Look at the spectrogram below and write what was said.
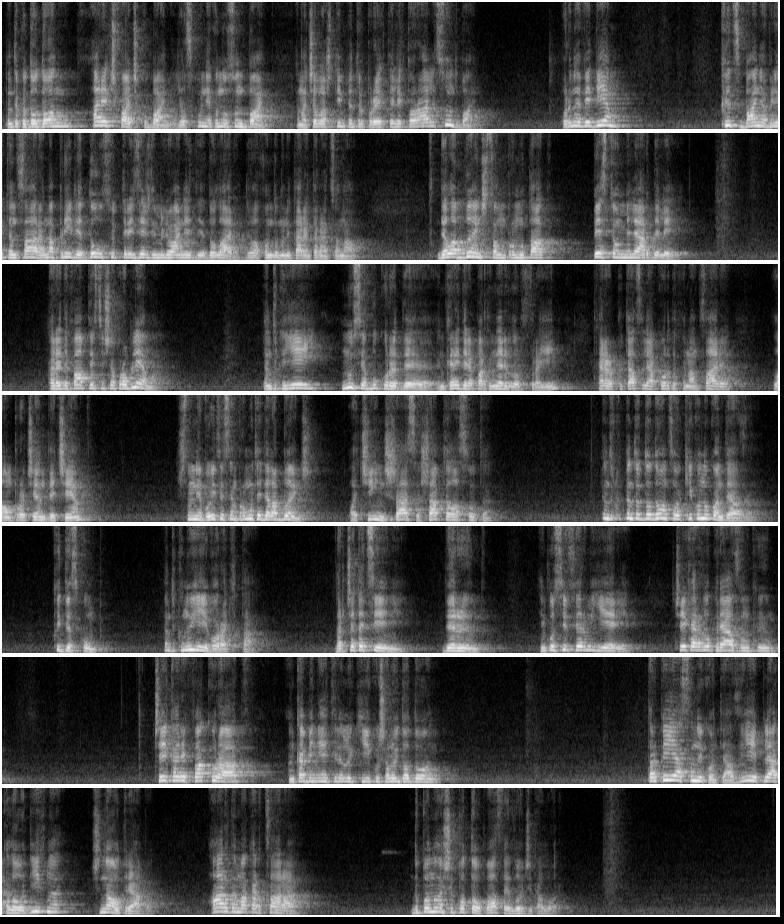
Pentru că Dodon are ce face cu bani. El spune că nu sunt bani. În același timp, pentru proiecte electorale sunt bani. Ori noi vedem câți bani au venit în țară în aprilie, 230 de milioane de dolari de la Fondul Monetar Internațional. De la bănci s-au împrumutat peste un miliard de lei. Care de fapt este și o problemă. Pentru că ei nu se bucură de încrederea partenerilor străini care ar putea să le acorde finanțare la un procent decent și sunt nevoiți să se împrumute de la bănci la 5, 6, 7%. Pentru că pentru Dodon sau Chicu nu contează cât de scump. Pentru că nu ei vor achita. Dar cetățenii, de rând, inclusiv fermierii, cei care lucrează în câmp, cei care fac curat în cabinetele lui Chicu și lui Dodon. Dar pe ei asta nu-i contează. Ei pleacă la odihnă și nu au treabă. Ardă măcar țara după noi și potopul, asta e logica lor.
